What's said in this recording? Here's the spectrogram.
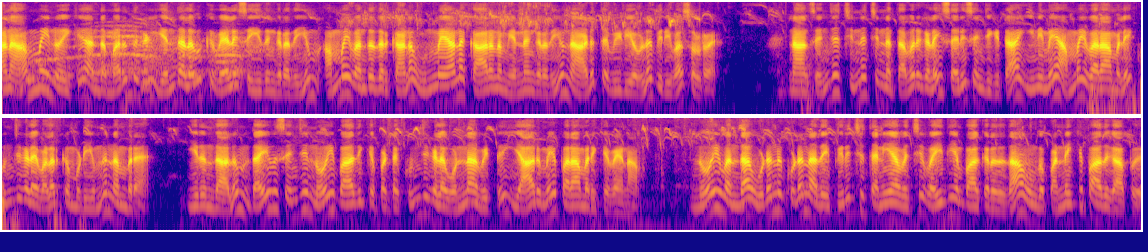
ஆனா அம்மை நோய்க்கு அந்த மருந்துகள் எந்த அளவுக்கு வேலை செய்யுதுங்கிறதையும் அம்மை வந்ததற்கான உண்மையான காரணம் என்னங்கிறதையும் நான் அடுத்த வீடியோவில் விரிவா சொல்றேன். நான் செஞ்ச சின்ன சின்ன தவறுகளை சரி செஞ்சுக்கிட்டா இனிமே அம்மை வராமலே குஞ்சுகளை வளர்க்க முடியும்னு நம்புறேன். இருந்தாலும் தயவு செஞ்சு நோய் பாதிக்கப்பட்ட குஞ்சுகளை ஒன்னா விட்டு யாருமே பராமரிக்க வேணாம். நோய் வந்தா உடனுக்குடன் அதை பிரிச்சு தனியா வச்சு வைத்தியம் பார்க்கறது தான் உங்க பண்ணைக்கு பாதுகாப்பு.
